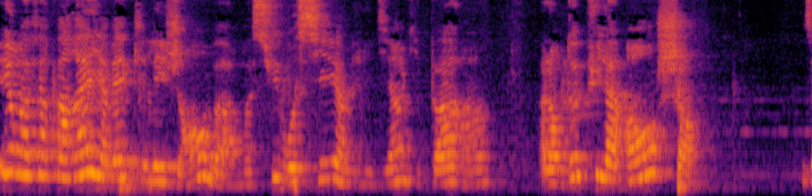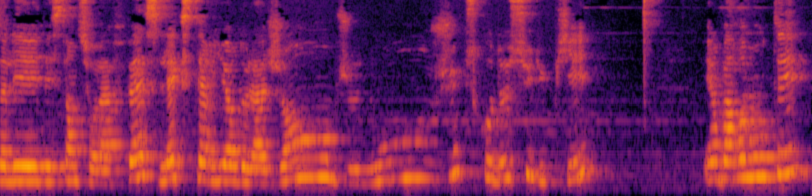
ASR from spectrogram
Et on va faire pareil avec les jambes. On va suivre aussi un méridien qui part. Hein. Alors depuis la hanche, vous allez descendre sur la fesse, l'extérieur de la jambe, genou, jusqu'au-dessus du pied. Et on va remonter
